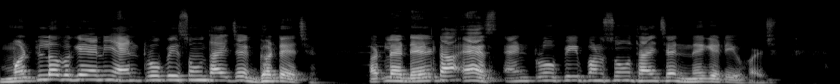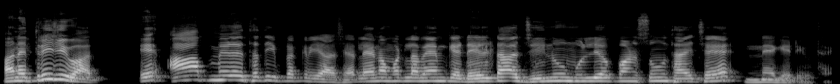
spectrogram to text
મતલબ કે એની એન્ટ્રોપી શું થાય છે? ઘટે છે. એટલે ડેલ્ટા એસ એન્ટ્રોપી પણ શું થાય છે? નેગેટિવ હોય છે. અને ત્રીજી વાત, એ આપમેળે થતી પ્રક્રિયા છે. એટલે એનો મતલબ એમ કે ડેલ્ટા જીનું મૂલ્ય પણ શું થાય છે? નેગેટિવ થાય.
